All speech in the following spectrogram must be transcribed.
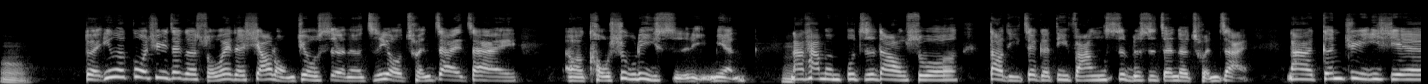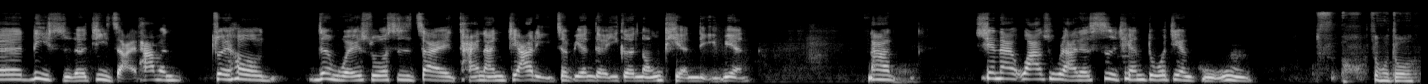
嗯，对，因为过去这个所谓的骁龙旧社呢，只有存在在呃口述历史里面，那他们不知道说到底这个地方是不是真的存在。那根据一些历史的记载，他们最后认为说是在台南家里这边的一个农田里面。那现在挖出来的四千多件古物，哦，这么多？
